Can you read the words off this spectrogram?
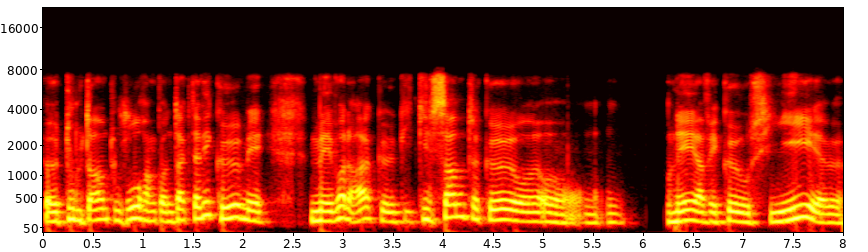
tout le temps, toujours en contact avec eux, mais, mais voilà, qu'ils sentent que on est avec eux aussi euh,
